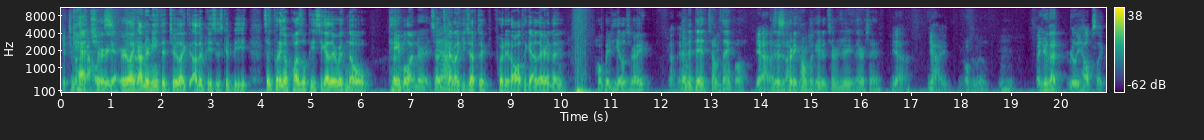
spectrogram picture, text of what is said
Get too much catch or yeah or like underneath it too like the other pieces could be it's like putting a puzzle piece together with no table under it. So it's kind of like you just have to put it all together and then hope it heals right. God damn. And it did, so I'm thankful. yeah that's it was a pretty complicated surgery. They were saying. Yeah, yeah, over the moon. Mhm. I hear that really helps. Like,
